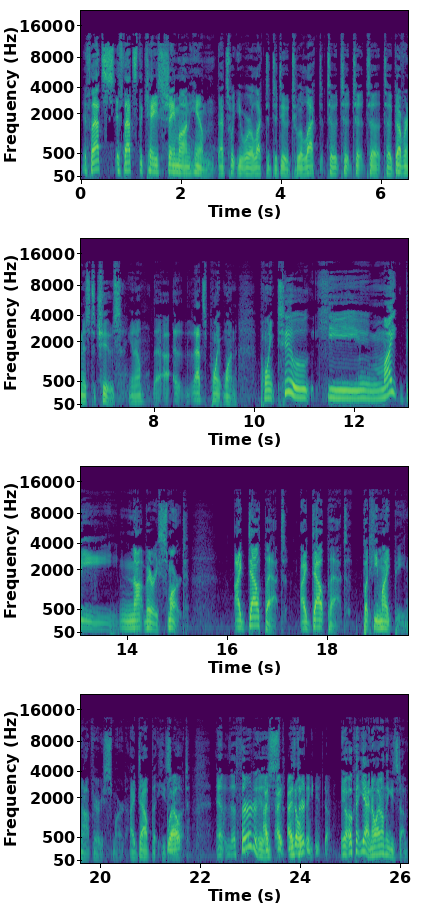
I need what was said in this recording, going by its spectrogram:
If that's if that's the case, shame on him. That's what you were elected to do. To elect to to to to, to govern is to choose. You know, uh, that's point one. Point two, he might be not very smart. I doubt that. I doubt that. But he might be not very smart. I doubt that he's well, not. And the third is I, I, I don't third, think he's done. Okay, yeah, no, I don't think he's done.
